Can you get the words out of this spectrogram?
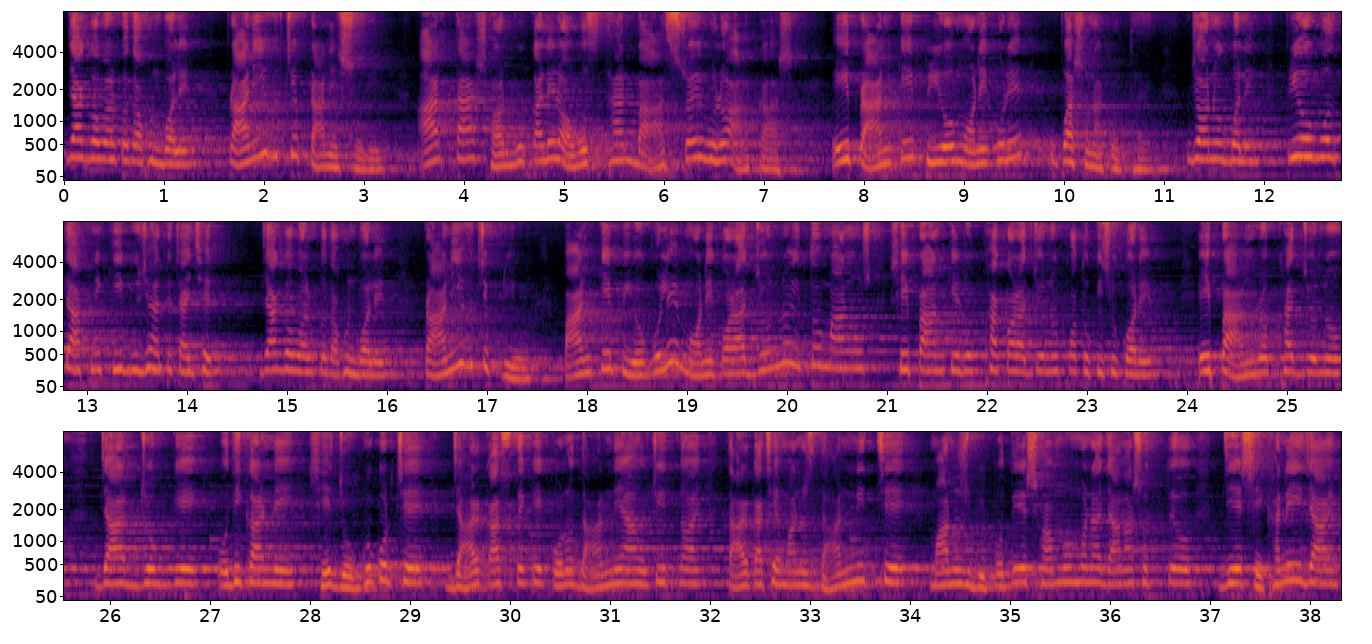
যাজ্ঞবল্ক তখন বলেন, প্রাণী হচ্ছে প্রাণের শরীর, আর তার সর্বকালের অবস্থান বা আশ্রয় হলো আকাশ। এই প্রাণকে প্রিয় মনে করে উপাসনা করতে হয়। জনক বলেন, প্রিয় বলতে আপনি কি বুঝাতে চাইছেন? যাজ্ঞবল্ক তখন বলেন, প্রাণই হচ্ছে প্রিয়। প্রাণকে প্রিয় বলে মনে করার জন্যই তো মানুষ সেই প্রাণকে রক্ষা করার জন্য কত কিছু করে। এই প্রাণ রক্ষার জন্য যার যজ্ঞে অধিকার নেই, সে যজ্ঞ করছে। যার কাছ থেকে কোনো দান নেওয়া উচিত নয়, তার কাছে মানুষ দান নিচ্ছে। মানুষ বিপদের সম্ভাবনা জানা সত্ত্বেও যে সেখানেই যায়,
